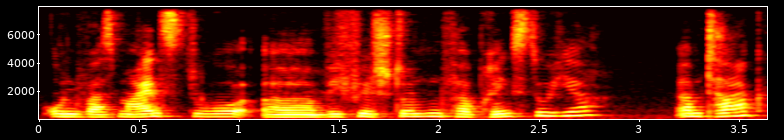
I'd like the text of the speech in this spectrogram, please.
Und was meinst du, äh, wie viele Stunden verbringst du hier am Tag?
